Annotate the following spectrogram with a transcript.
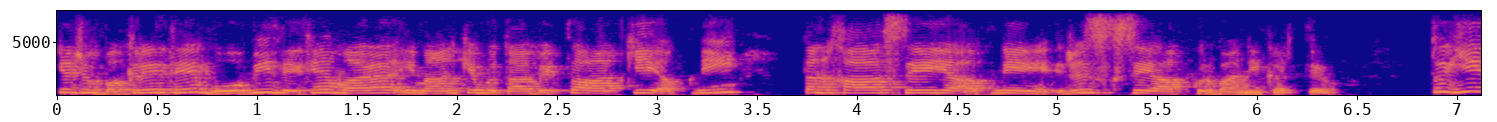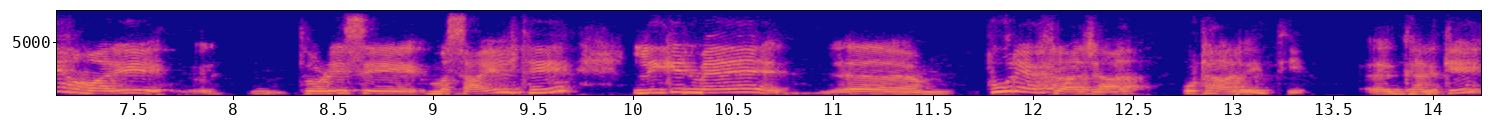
के जो बकरे थे, वो भी देखें, हमारा ईमान के मुताबिक तो आपकी अपनी तनख्वाह से या अपने रिस्क से आप कुर्बानी करते हो। तो ये हमारे थोड़े से मसाइल थे, लेकिन मैं पूरे अखराज उठा रही थी। घर के।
